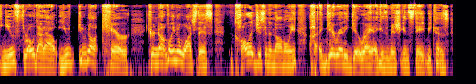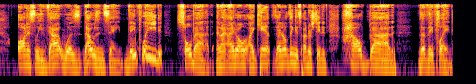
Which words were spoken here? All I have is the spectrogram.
you throw that out. You do not care. You're not going to watch this. Call it just an anomaly uh, get ready, get right against Michigan State because honestly, that was that was insane. They played so bad, and I, I don't, I can't, I don't think it's understated how bad that they played.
